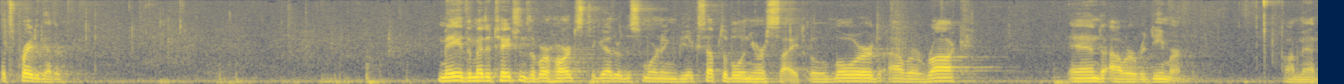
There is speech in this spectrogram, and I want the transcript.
Let's pray together. May the meditations of our hearts together this morning be acceptable in your sight, O Lord, our rock and our Redeemer. Amen.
